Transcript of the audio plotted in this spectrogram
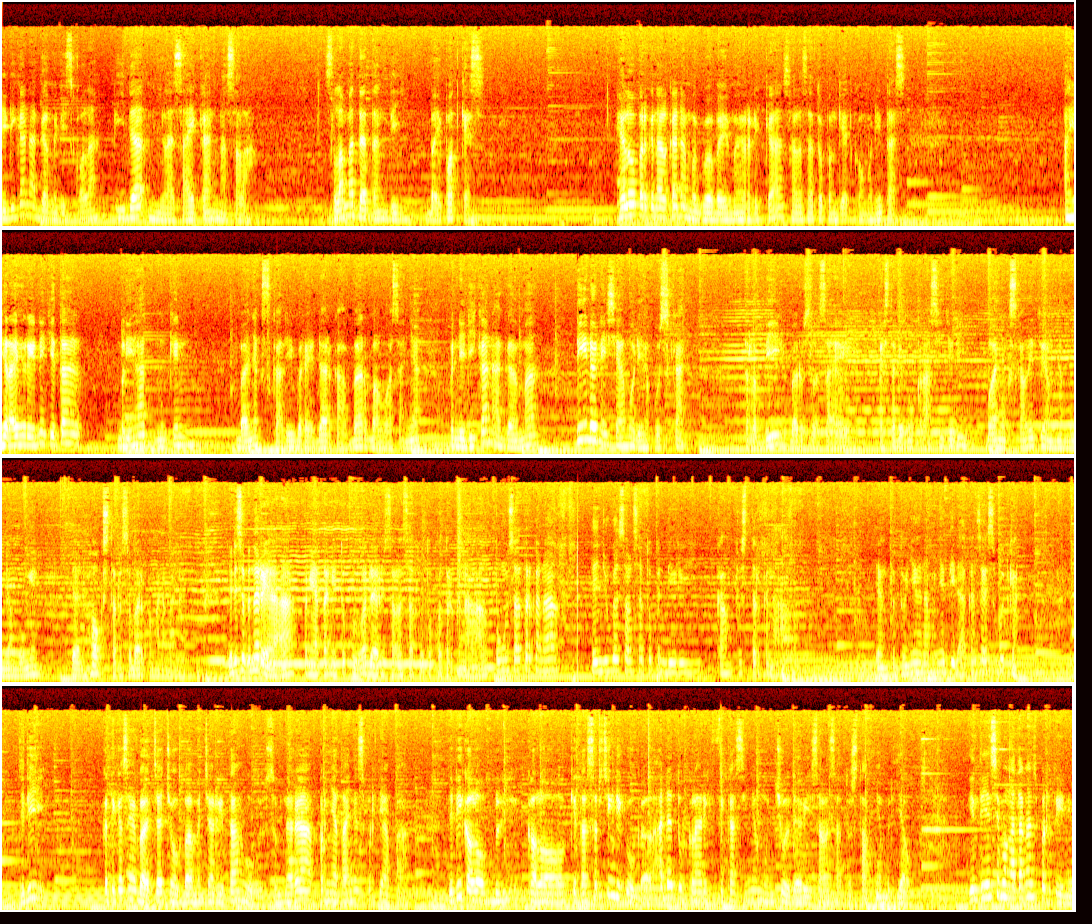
pendidikan agama di sekolah tidak menyelesaikan masalah. Selamat datang di By Podcast. Halo, perkenalkan nama gue Bayu Mahardika, salah satu penggiat komunitas. Akhir-akhir ini kita melihat mungkin banyak sekali beredar kabar bahwasanya pendidikan agama di Indonesia mau dihapuskan. Terlebih baru selesai pesta demokrasi, jadi banyak sekali tuh yang nyambung-nyambungin dan hoax tersebar ke mana-mana. Jadi sebenarnya pernyataan itu keluar dari salah satu tokoh terkenal, pengusaha terkenal, dan juga salah satu pendiri kampus terkenal yang tentunya namanya tidak akan saya sebutkan. Jadi ketika saya baca coba mencari tahu sebenarnya pernyataannya seperti apa. Jadi kalau beli kalau kita searching di Google ada tuh klarifikasinya muncul dari salah satu stafnya beliau. Intinya sih mengatakan seperti ini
